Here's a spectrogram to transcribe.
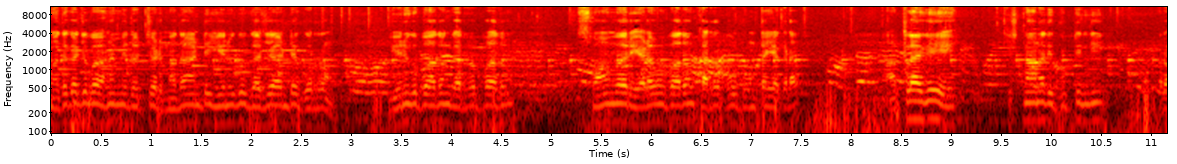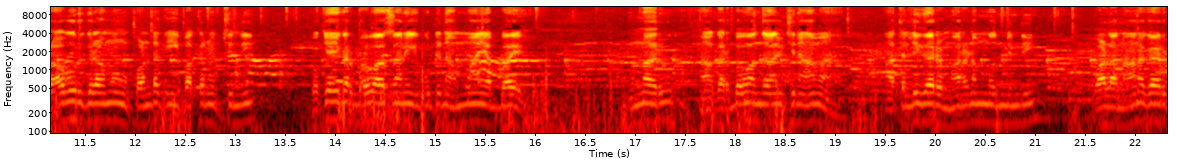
మద గజ వాహనం మీద వచ్చాడు. మద అంటే ఏనుగు గజ అంటే గుర్రం. ఏనుగు పాదం కర్ర పాదం స్వామివారి ఎడమ పాదం కర్రపోటు ఉంటాయి అక్కడ. అట్లాగే కృష్ణానది పుట్టింది. రావూరు గ్రామం కొండకి ఈ పక్కన వచ్చింది. ఒకే గర్భవాసానికి పుట్టిన అమ్మాయి అబ్బాయి ఉన్నారు. ఆ గర్భవం దాల్చిన ఆమె ఆ తల్లిగారు మరణం పొందింది. వాళ్ళ నాన్నగారు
